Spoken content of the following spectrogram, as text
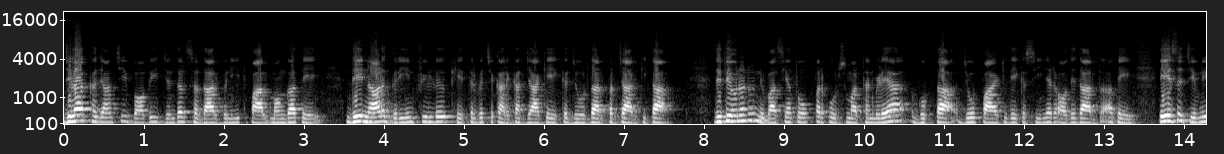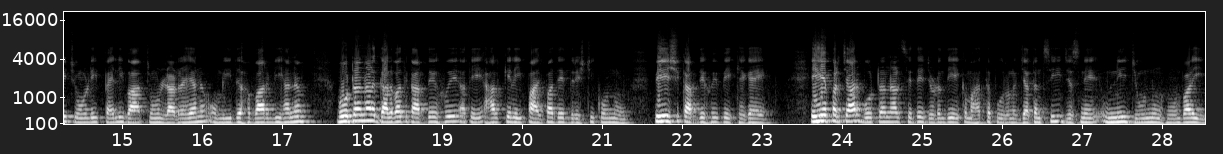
ਜ਼ਿਲ੍ਹਾ ਖਜ਼ਾਨਚੀ ਬੌਬੀ ਜਿੰਦਲ, ਸਰਦਾਰ ਬਨੀਤਪਾਲ ਮੌਂਗਾ ਤੇ ਦੇ ਨਾਲ ਗ੍ਰੀਨਫੀਲਡ ਖੇਤਰ ਵਿੱਚ ਘਰ ਘਰ ਜਾ ਕੇ ਇੱਕ ਜ਼ੋਰਦਾਰ ਪ੍ਰਚਾਰ ਕੀਤਾ। ਜਿੱਥੇ ਉਹਨਾਂ ਨੂੰ ਨਿਵਾਸੀਆਂ ਤੋਂ ਭਰਪੂਰ ਸਮਰਥਨ ਮਿਲਿਆ। ਗੁਪਤਾ, ਜੋ ਪਾਰਟੀ ਦੇ ਇੱਕ ਸੀਨੀਅਰ ਅਹੁਦੇਦਾਰ ਅਤੇ ਇਸ ਜਿਮਨੀ ਚੋਣ ਲਈ ਪਹਿਲੀ ਵਾਰ ਚੋਣ ਲੜ ਰਹੇ ਹਨ ਉਮੀਦਵਾਰ ਵੀ ਹਨ। ਵੋਟਰਾਂ ਨਾਲ ਗੱਲਬਾਤ ਕਰਦੇ ਹੋਏ ਅਤੇ ਹਲਕੇ ਲਈ ਭਾਜਪਾ ਦੇ ਦ੍ਰਿਸ਼ਟੀਕੋਣ ਨੂੰ ਪੇਸ਼ ਕਰਦੇ ਹੋਏ ਵੇਖੇ ਗਏ। ਇਹ ਪ੍ਰਚਾਰ ਵੋਟਰਾਂ ਨਾਲ ਸਿੱਧੇ ਜੁੜਨ ਦੀ ਇੱਕ ਮਹੱਤਵਪੂਰਨ ਯਤਨ ਸੀ, ਜਿਸ ਨੇ 19 ਜੂਨ ਨੂੰ ਹੋਣ ਵਾਲੀ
